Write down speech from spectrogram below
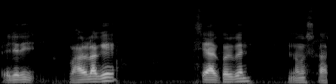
তো যদি ভালো লাগে শেয়ার করবেন। নমস্কার।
